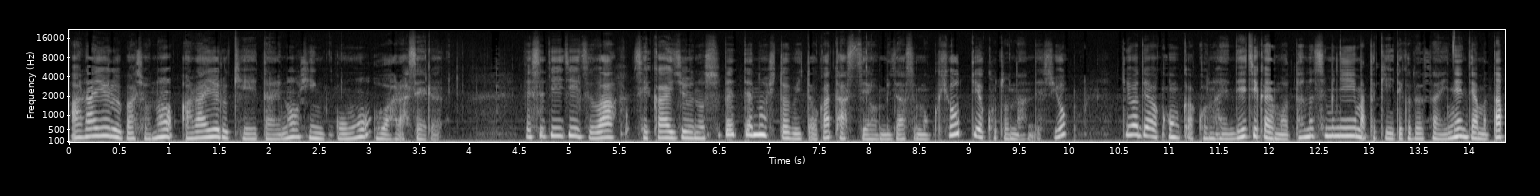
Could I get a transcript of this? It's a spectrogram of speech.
あらゆる場所のあらゆる形態の貧困を終わらせる。SDGs は世界中の全ての人々が達成を目指す目標っていうことなんですよ。ではでは今回はこの辺で次回もお楽しみにまた聞いてくださいね。ではまた。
